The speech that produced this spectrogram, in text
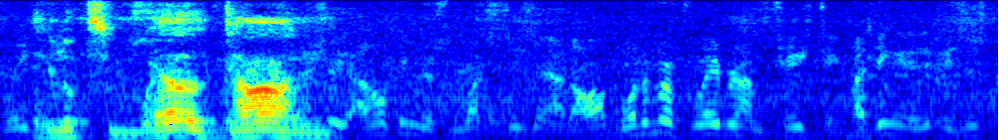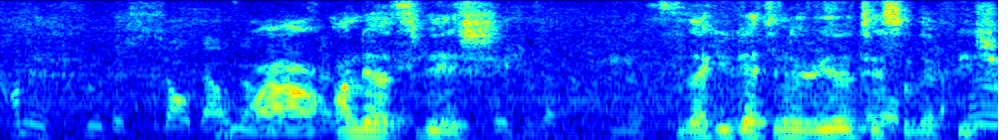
flaky. It looks well done. Actually, I don't think there's much season at all. Whatever flavor I'm tasting, I think it, it's just coming through the salt that was Wow, on that fish. This is beauty. It's like you're getting the real taste of the fish.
